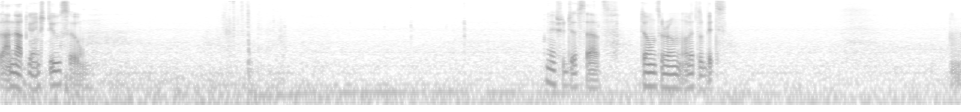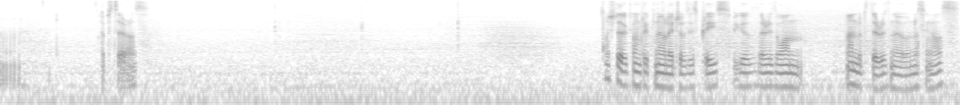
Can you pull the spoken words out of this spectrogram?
I'm not going to do so. They should just have done the room a little bit um, upstairs. I should have a complete knowledge of this place because there is one man but there is no nothing else.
